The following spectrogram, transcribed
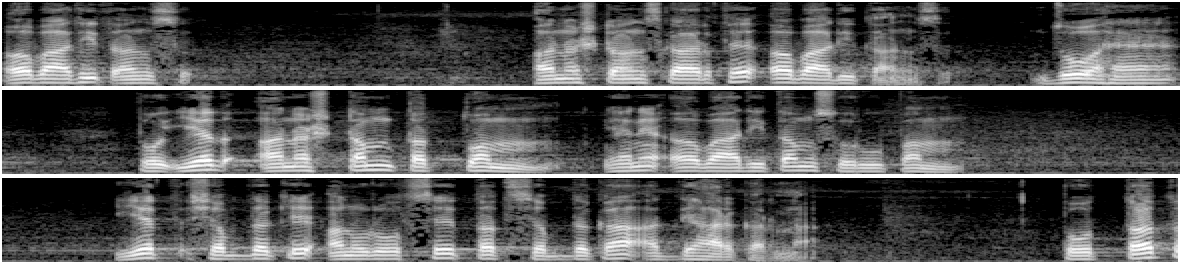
अबाधित अंश। अनष्ट अंश का अर्थ है अबाधित अंश। जो है तो यद अनष्टम तत्वम, यानी अबाधितम स्वरूपम। यत शब्द के अनुरोध से तत्शब्द का अध्यार करना। तो तत्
